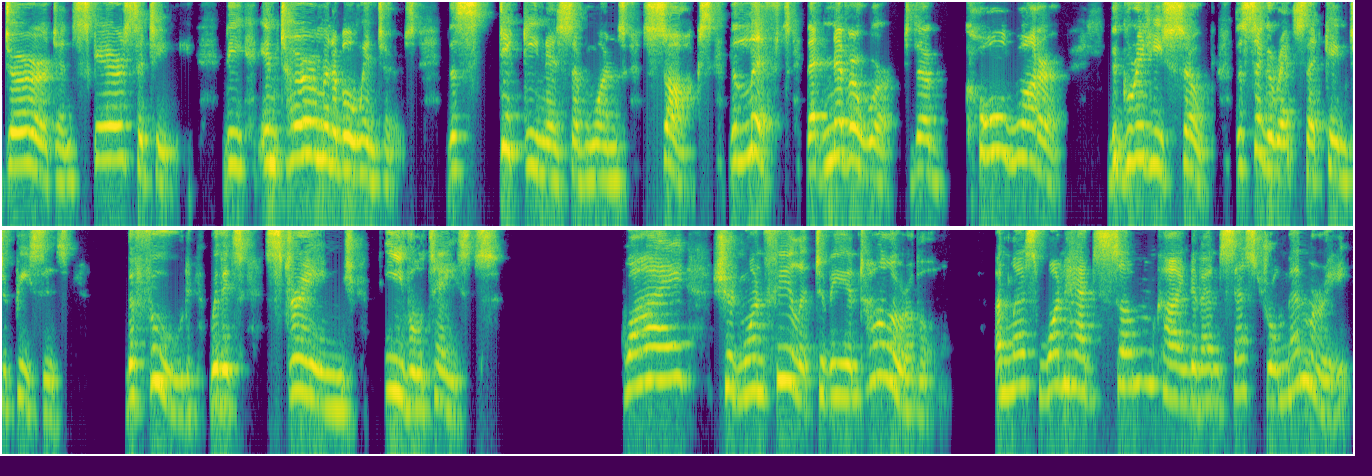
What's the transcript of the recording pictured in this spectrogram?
dirt and scarcity, the interminable winters, the stickiness of one's socks, the lifts that never worked, the cold water, the gritty soap, the cigarettes that came to pieces, the food with its strange, evil tastes. Why should one feel it to be intolerable unless one had some kind of ancestral memory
